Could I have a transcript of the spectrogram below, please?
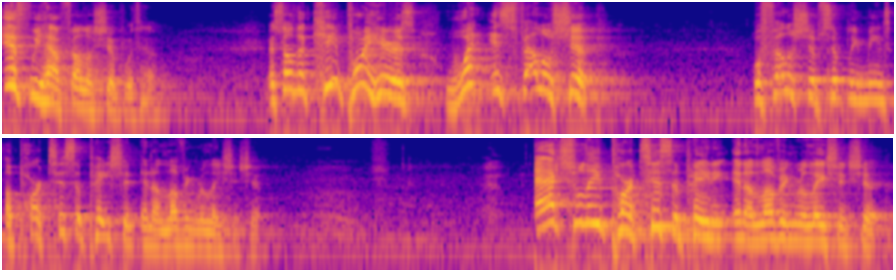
if we have fellowship with Him. And so the key point here is what is fellowship? Well, fellowship simply means a participation in a loving relationship. Actually participating in a loving relationship.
